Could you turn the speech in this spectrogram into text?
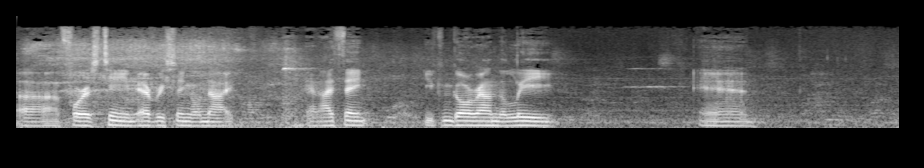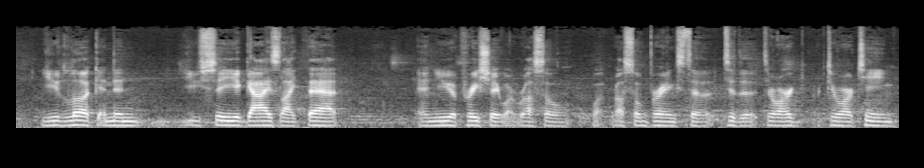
uh, for his team every single night. And I think you can go around the league and you look and then you see guys like that and you appreciate what Russell what Russell brings to, to the to our to our team.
